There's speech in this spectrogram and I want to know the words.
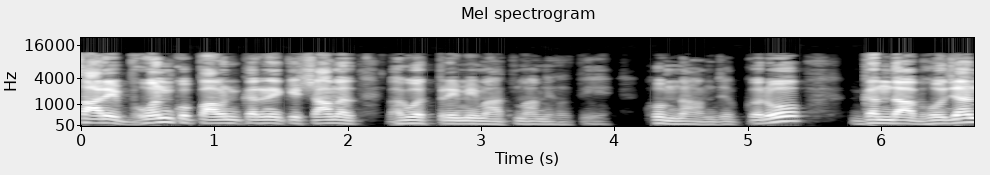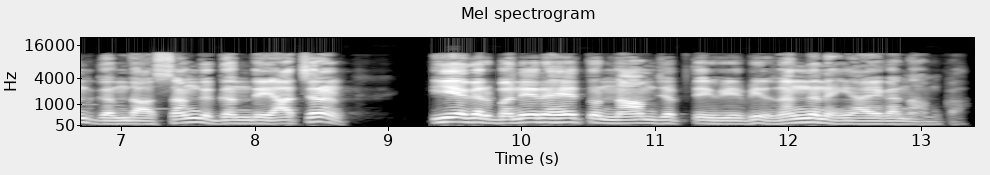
सारे भुवन को पावन करने की सामर्थ भगवत प्रेमी महात्मा में होती है। खूब नाम जप करो। गंदा भोजन, गंदा संग, गंदे आचरण, ये अगर बने रहे तो नाम जपते हुए भी रंग नहीं आएगा नाम का।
